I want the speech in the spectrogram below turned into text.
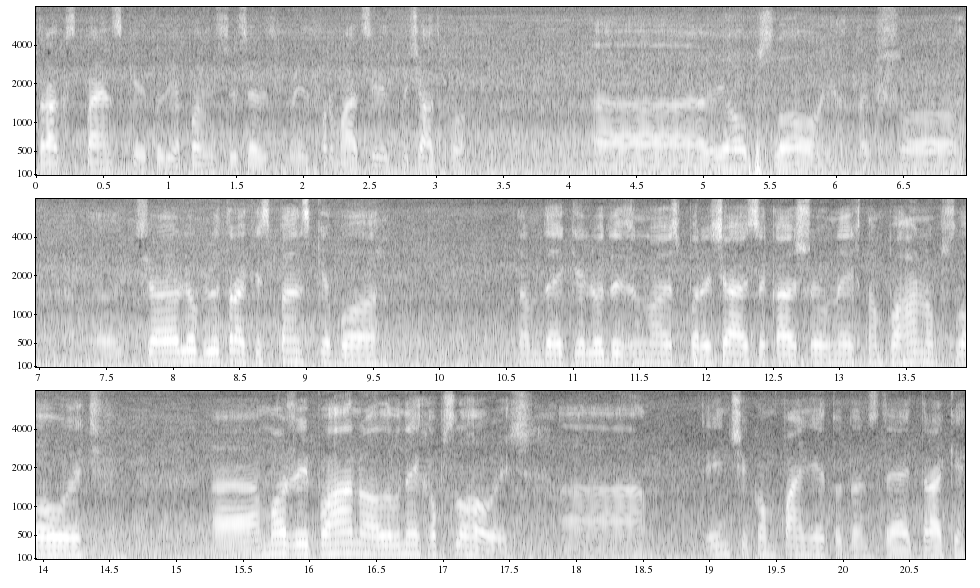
трак Спенський, тут є повністю вся інформація від початку е, його обслуговування. Так що, е, що я люблю траки Спенські, бо там деякі люди зі мною сперечаються, кажуть, що в них там погано обслуговують. Е, може і погано, але в них обслуговують. А інші компанії тут стоять траки.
